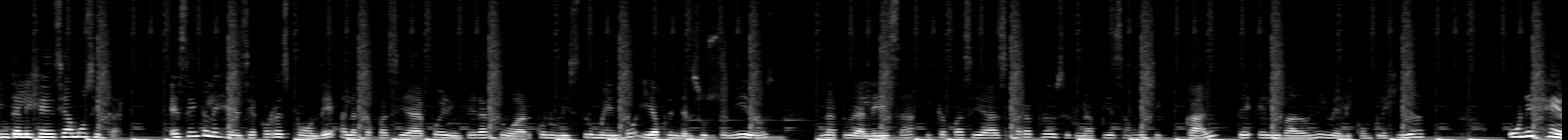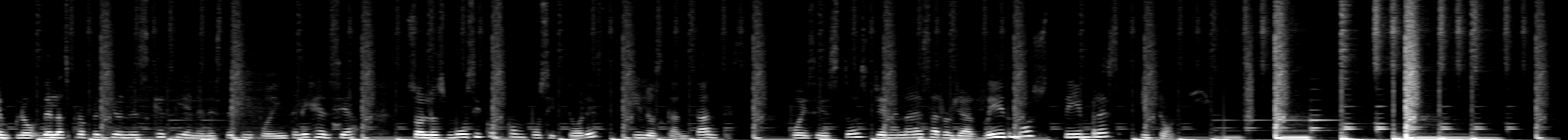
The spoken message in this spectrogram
Inteligencia musical. Esta inteligencia corresponde a la capacidad de poder interactuar con un instrumento y aprender sus sonidos, naturaleza y capacidades para producir una pieza musical de elevado nivel y complejidad. Un ejemplo de las profesiones que tienen este tipo de inteligencia son los músicos compositores y los cantantes, pues estos llegan a desarrollar ritmos, timbres y tonos.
